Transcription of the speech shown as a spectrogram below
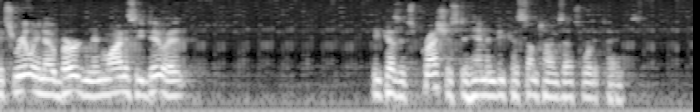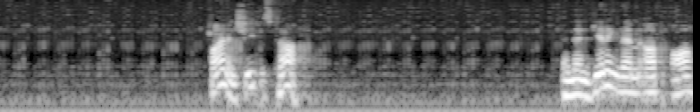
It's really no burden. And why does he do it? Because it's precious to him, and because sometimes that's what it takes. Finding sheep is tough. And then getting them up off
